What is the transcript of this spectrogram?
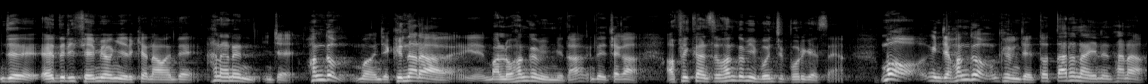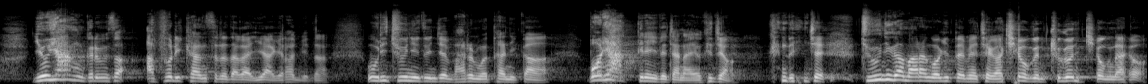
이제 애들이 세 명이 이렇게 나왔는데 하나는 이제 황금 뭐 이제 그 나라 말로 황금입니다. 근데 제가 아프리칸스 황금이 뭔지 모르겠어요. 뭐 이제 황금 그럼 이제 또 다른 아이는 하나 요양 그러면서 아프리칸스로다가 이야기를 합니다. 우리 준이도 이제 말을 못 하니까 모략 그래야 되잖아요. 그죠? 근데 이제 준이가 말한 거기 때문에 제가 기억은 그건 기억나요.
